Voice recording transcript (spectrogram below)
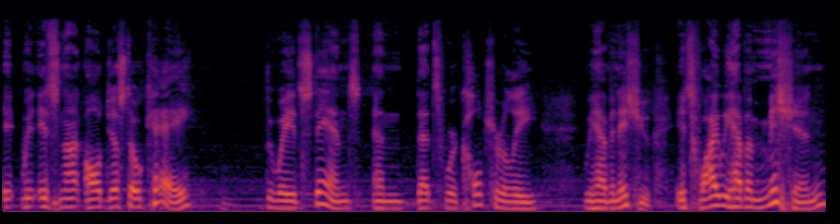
it, it's not all just okay the way it stands, and that's where culturally we have an issue. It's why we have a mission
